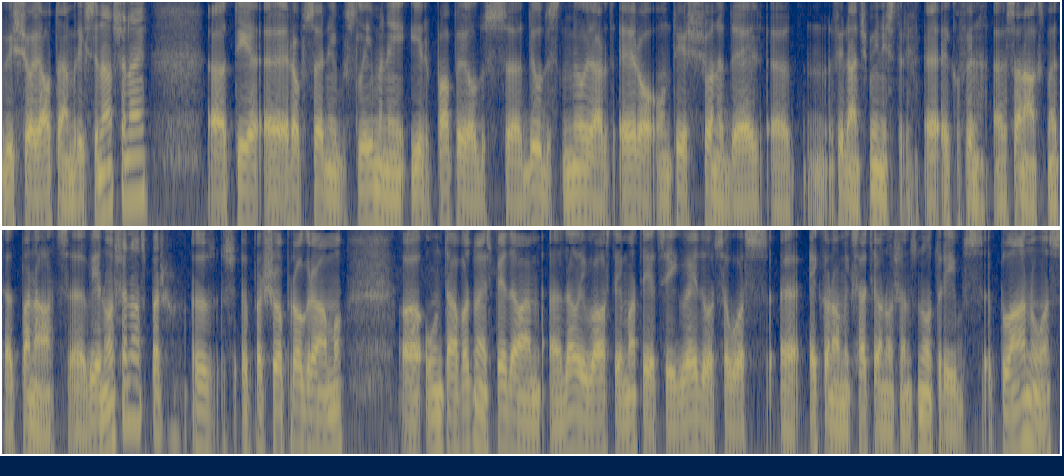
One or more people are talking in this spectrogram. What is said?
visu šo jautājumu risināšanai. Tie Eiropas Savienības līmenī ir papildus 20 miljārdi eiro, un tieši šonadēļ finanšu ministri Ekofina sanāksmē panāca vienošanās par, par šo programmu. Tāpat mēs piedāvājam dalību valstīm attiecīgi veidot savos ekonomikas atjaunošanas noturības plānos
